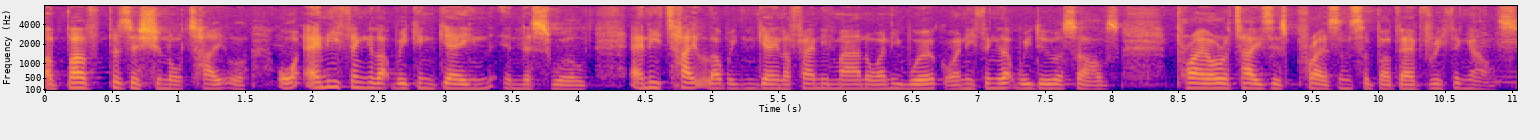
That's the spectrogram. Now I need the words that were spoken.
above position or title or anything that we can gain in this world, any title that we can gain off any man or any work or anything that we do ourselves, prioritize his presence above everything else.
